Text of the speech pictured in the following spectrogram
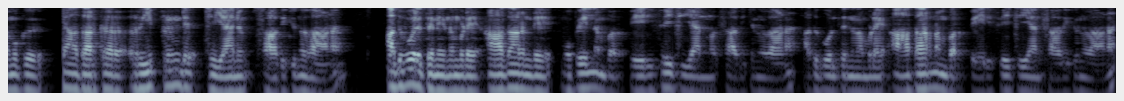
നമുക്ക് ആധാർ കാർഡ് റീപ്രിന്റ് ചെയ്യാനും സാധിക്കുന്നതാണ്. അതുപോലെ തന്നെ നമ്മുടെ ആധാറിന്റെ മൊബൈൽ നമ്പർ വെരിഫൈ ചെയ്യാൻ സാധിക്കുന്നതാണ്. അതുപോലെ തന്നെ നമ്മുടെ ആധാർ നമ്പർ വെരിഫൈ ചെയ്യാൻ സാധിക്കുന്നതാണ്.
